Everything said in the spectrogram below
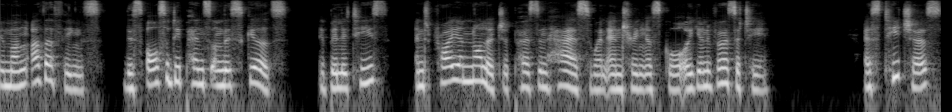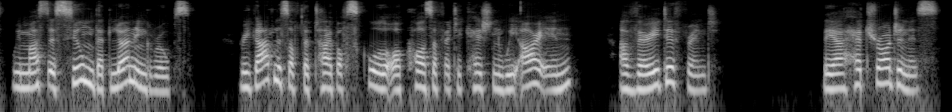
Among other things, this also depends on the skills, abilities, and prior knowledge a person has when entering a school or university. As teachers, we must assume that learning groups, regardless of the type of school or course of education we are in, are very different. They are heterogeneous.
